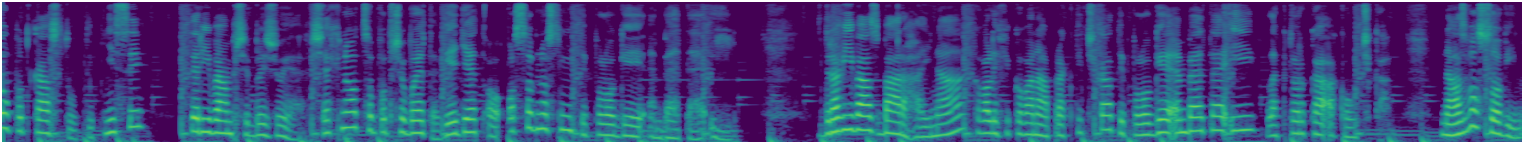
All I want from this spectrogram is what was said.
u podcastu Typni si, který vám přibližuje všechno, co potřebujete vědět o osobnostní typologii MBTI. Zdraví vás Bára Hajná, kvalifikovaná praktička typologie MBTI, lektorka a koučka. Názvoslovím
